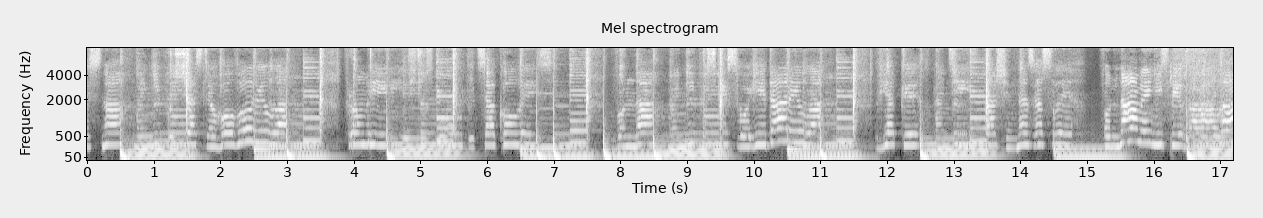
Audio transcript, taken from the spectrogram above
Весна мені про щастя говорила, про мрії, що збудуться колись. Вона мені пісні свої дарила, в яких надії наші не згасли. Вона мені співала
